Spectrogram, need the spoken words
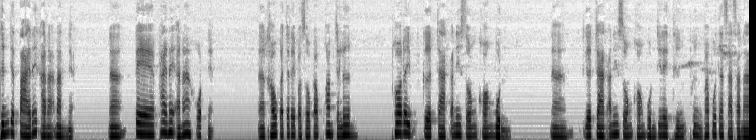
ถึงจะตายในขณะนั้นเนี่ยนะแต่ภายในอนาคตเนี่ยนะเขาก็จะได้ประสบกับความเจริญพอได้เกิดจากอนิสงค์ของบุญนะเกิดจากอนิสงค์ของบุญที่ได้ถึงพึ่งพระพุทธศาสนา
